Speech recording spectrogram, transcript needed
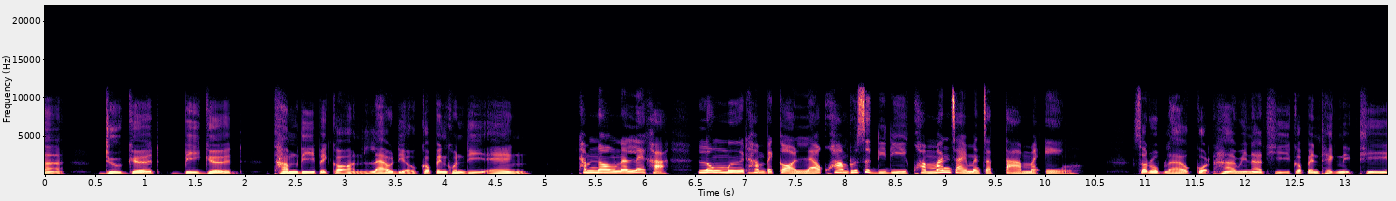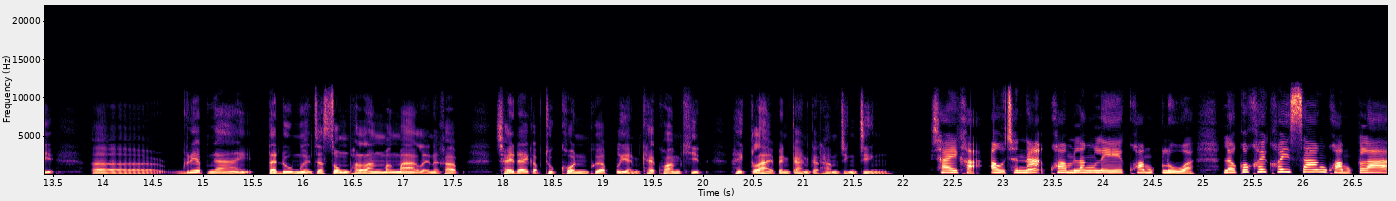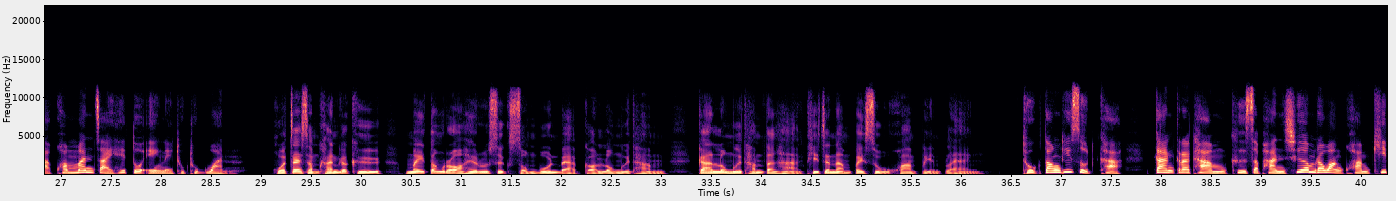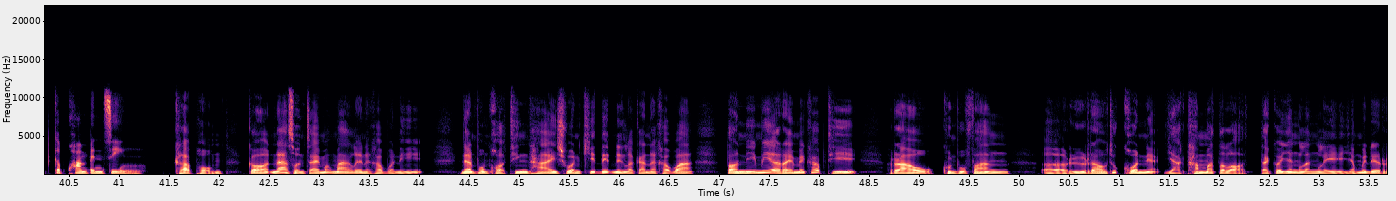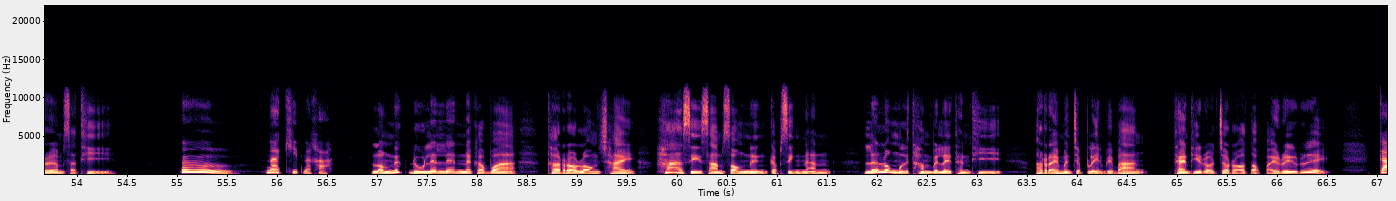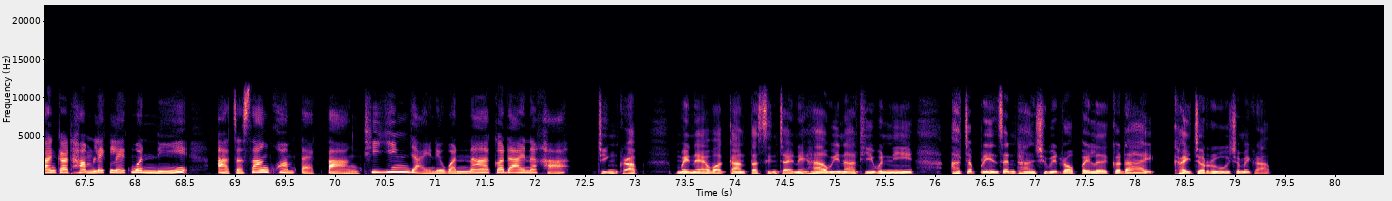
do good be good ทำดีไปก่อนแล้วเดี๋ยวก็เป็นคนดีเองทำนองนั้นเลยค่ะ ลงมือทำไปก่อนแล้วความรู้สึกดีๆ ความมั่นใจมันจะตามมาเอง สรุปแล้วกด 5 วินาทีก็เป็นเทคนิคที่เอ่อเรียบง่าย แต่ดูเหมือนจะทรงพลังมาก ๆ เลยนะครับ ใช้ได้กับทุกคนเพื่อเปลี่ยนแค่ความคิดให้กลายเป็นการกระทำจริงใช่ค่ะ เอาชนะความลังเล ความกลัว แล้วก็ค่อยๆ สร้างความกล้า ความมั่นใจให้ตัวเองในทุกๆ วันๆหัวใจสำคัญก็คือ ไม่ต้องรอให้รู้สึกสมบูรณ์แบบก่อนลงมือทำ การลงมือทำต่างหากที่จะนำไปสู่ความเปลี่ยนแปลง ถูกต้องที่สุดค่ะ การกระทำคือสะพานเชื่อมระหว่างความคิดกับความเป็นจริง ครับผมก็น่าสนใจมากๆเลยนะครับวันนี้ งั้นผมขอทิ้งท้ายชวนคิดนิดนึงแล้วกันนะครับว่า ตอนนี้มีอะไรไหมครับที่เราคุณผู้ฟังเอ่อหรือเราทุกคนเนี่ยอยากทำมาตลอด แต่ก็ยังลังเลยังไม่ได้เริ่มสักที อืม น่าคิดนะคะ ลองนึกดูเล่นๆนะครับว่า ถ้าเราลองใช้ 5 4 3 2 1 กับสิ่งนั้น แล้วลงมือทำไปเลยทันที อะไรมันจะเปลี่ยนไปบ้างแทนที่เราจะรอต่อไปเรื่อยการกระทำเล็กๆ วันนี้อาจจะสร้างความแตกต่างที่ยิ่งใหญ่ในวันหน้าก็ได้นะคะๆจริงครับ ไม่แน่ว่าการตัดสินใจใน 5 วินาทีวันนี้ อาจจะเปลี่ยนเส้นทางชีวิตเราไปเลยก็ได้ ใครจะรู้ใช่ไหมครับ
